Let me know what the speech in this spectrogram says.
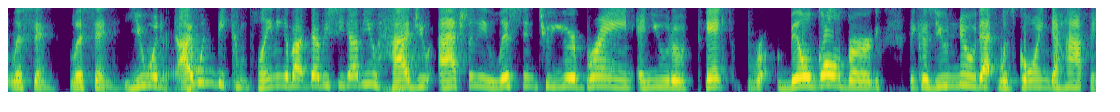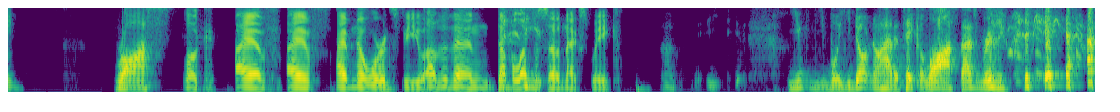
listen, listen. You would. I wouldn't be complaining about WCW had you actually listened to your brain and you would have picked Br- Bill Goldberg because you knew that was going to happen. Ross, Look, I have I have I have no words for you other than double You- episode next week. Uh, you well, you don't know how to take a loss. That's really what it is.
